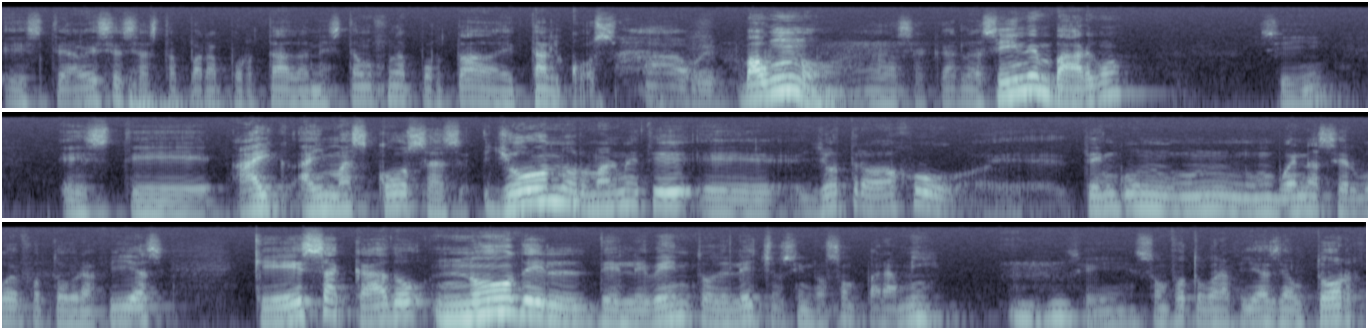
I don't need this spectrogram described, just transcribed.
Este, a veces hasta para portada, necesitamos una portada de tal cosa. Ah, bueno. Va uno a sacarla. Sin embargo, sí, este, hay, hay más cosas. Yo normalmente, eh, yo trabajo, eh, tengo un, un- un buen acervo de fotografías que he sacado no del, del evento, del hecho, sino son para mí. ¿Sí? Son fotografías de autor.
